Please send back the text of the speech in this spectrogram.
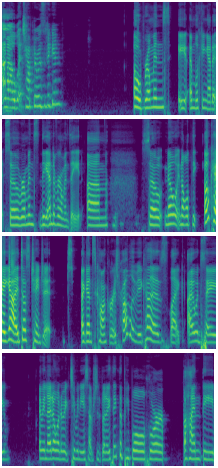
uh, what chapter was it again? oh, Romans eight. I'm looking at it. So Romans, the end of Romans eight. Um, so no, in all the okay, yeah, it does change it against conquerors, probably because like I would say, I mean, I don't want to make too many assumptions, but I think the people who are behind the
